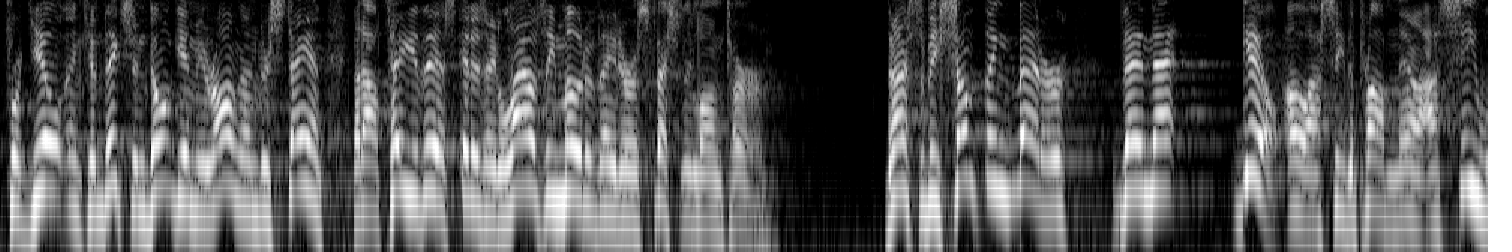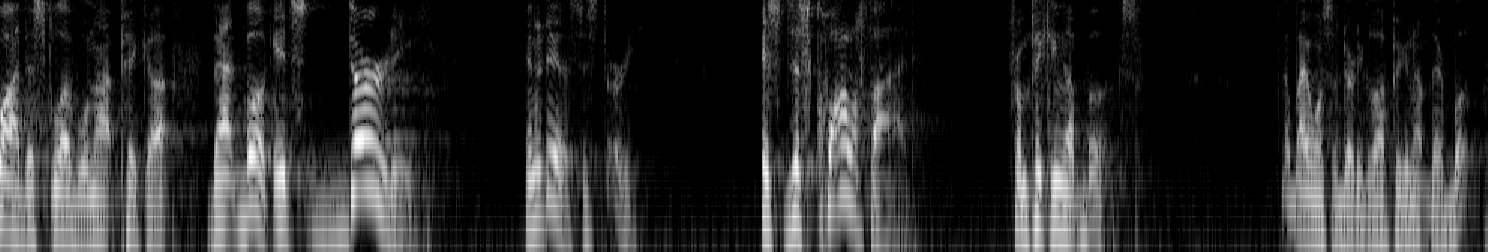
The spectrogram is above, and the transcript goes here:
for guilt and conviction. Don't get me wrong, understand. But I'll tell you this it is a lousy motivator, especially long term. There has to be something better than that guilt. Oh, I see the problem now. I see why this glove will not pick up that book. It's dirty. And it is, it's dirty. It's disqualified from picking up books. Nobody wants a dirty glove picking up their book.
